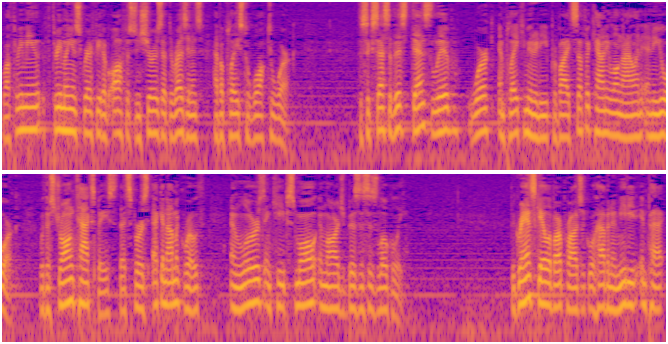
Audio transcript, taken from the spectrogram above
while 3 million, 3 million square feet of office ensures that the residents have a place to walk to work. The success of this dense live, work, and play community provides Suffolk County, Long Island, and New York with a strong tax base that spurs economic growth and lures and keeps small and large businesses locally. The grand scale of our project will have an immediate impact,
